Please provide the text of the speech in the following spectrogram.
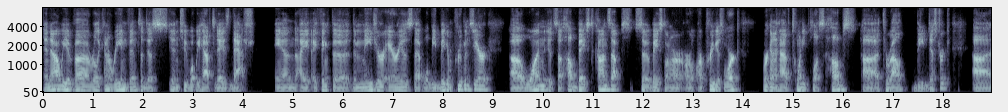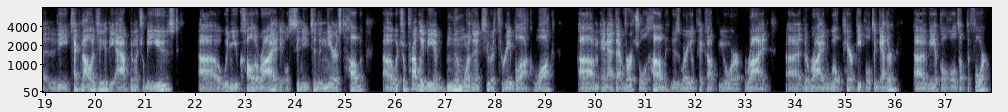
and now we have uh, really kind of reinvented this into what we have today as Dash. And I, I think the the major areas that will be big improvements here. Uh, one, it's a hub-based concept. So based on our, our, our previous work, we're going to have 20 plus hubs uh, throughout the district. Uh, the technology, the app in which will be used, uh, when you call a ride, it will send you to the nearest hub, uh, which will probably be a, no more than a two or three block walk. Um, and at that virtual hub is where you'll pick up your ride. Uh, the ride will pair people together. Uh, vehicle holds up to four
